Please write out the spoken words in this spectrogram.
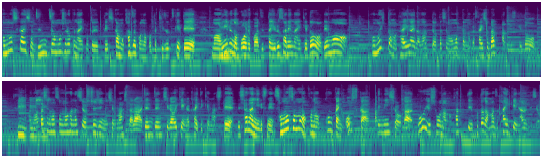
この司会者全然面白くないこと言ってしかも家族のこと傷つけてまあ、うん。ウィルの暴力は絶対許されないけどでもこの人も大概だなって私も思ったのが最初だったんですけどうんあの私もその話を主人にしましたら全然違う意見が返ってきましてでさらにですねそもそもこの今回のオスカーアカデミー賞がどういう賞なのかっていうことがまず背景にあるんですよ。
